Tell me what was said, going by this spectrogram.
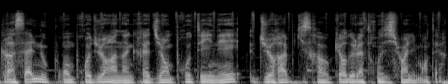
Grâce à elle, nous pourrons produire un ingrédient protéiné, durable, qui sera au cœur de la transition alimentaire.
